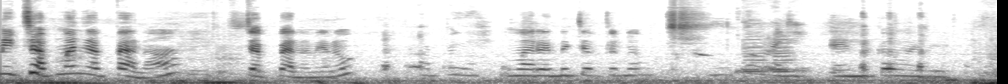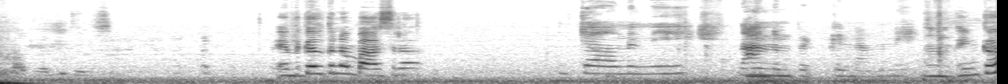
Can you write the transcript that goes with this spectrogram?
నీకు చెప్పమని చెప్పానా? చెప్పాను నేను? మరి ఎందుకు చెప్తున్నావు? ఎందుకో మరి? ఎందుకు వెళ్తున్నావు బాసరా? ఇంకా? ఇంకా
